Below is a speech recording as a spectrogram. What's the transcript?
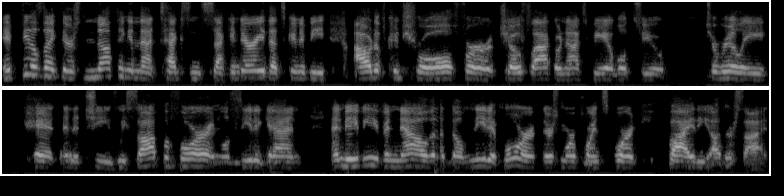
it feels like there's nothing in that Texans secondary that's going to be out of control for Joe Flacco not to be able to to really hit and achieve. We saw it before, and we'll see it again. And maybe even now that they'll need it more if there's more points scored by the other side.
